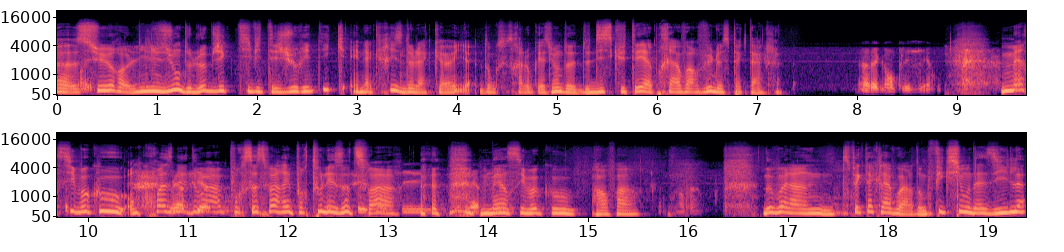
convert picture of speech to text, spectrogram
euh, sur l'illusion de l'objectivité juridique et la crise de l'accueil. Donc ce sera l'occasion de, de discuter après avoir vu le spectacle. Avec grand plaisir. Merci beaucoup. On croise Merci les doigts pour ce soir et pour tous les autres soirs. Merci. Merci beaucoup. Au revoir. Au revoir. Donc voilà, un spectacle à voir. Donc fiction d'asile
